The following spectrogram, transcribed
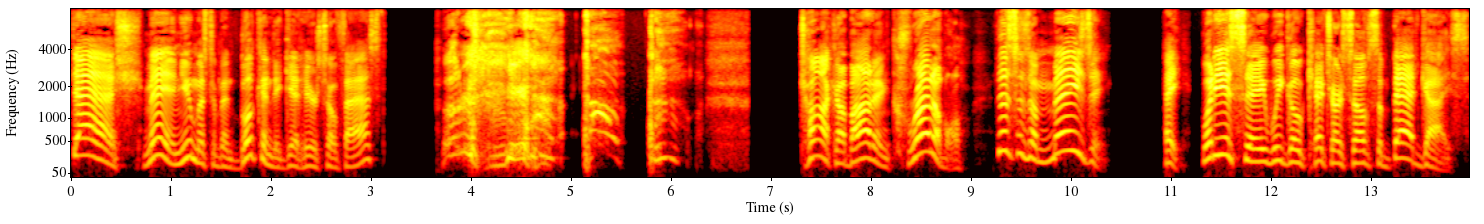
Dash, man, you must have been booking to get here so fast. Talk about incredible! This is amazing! Hey, what do you say we go catch ourselves some bad guys?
